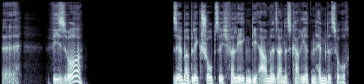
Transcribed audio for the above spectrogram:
Äh, wieso? Silberblick schob sich verlegen die Ärmel seines karierten Hemdes hoch.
